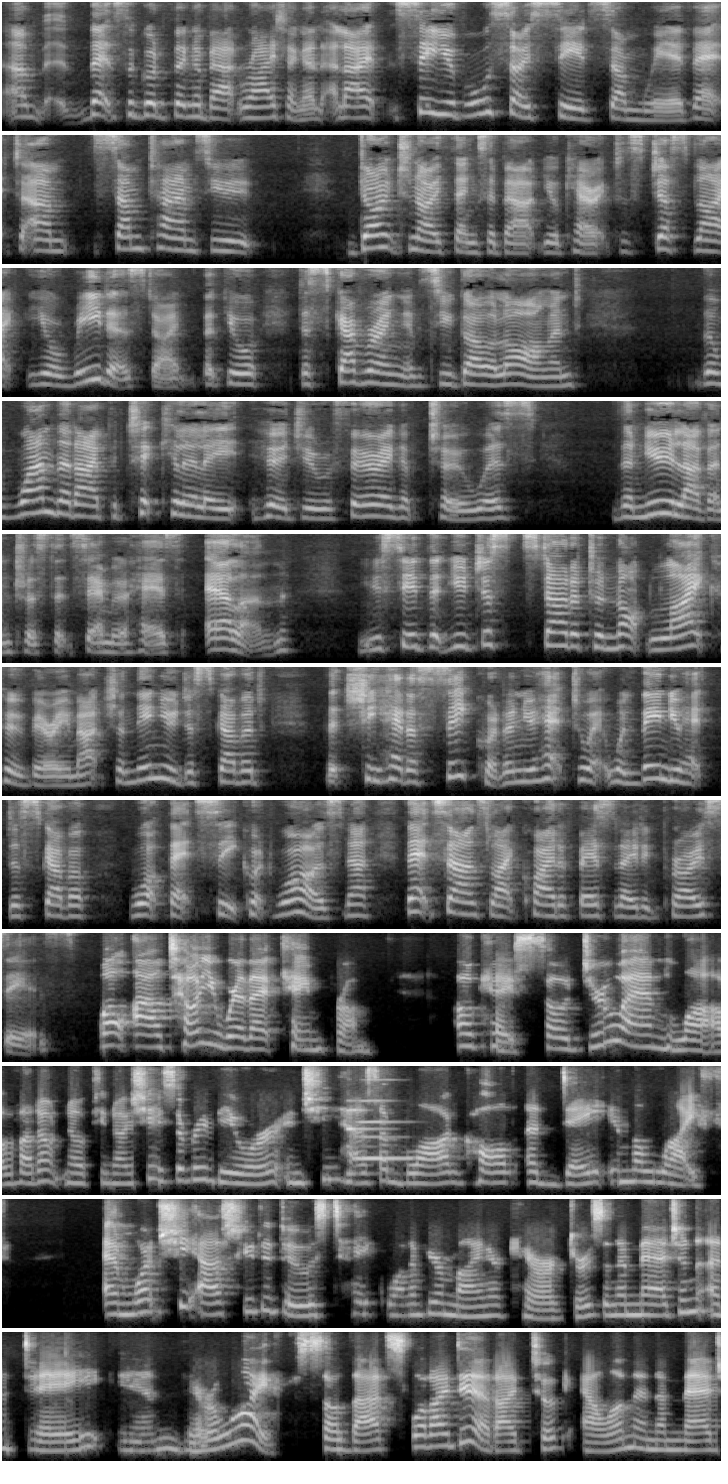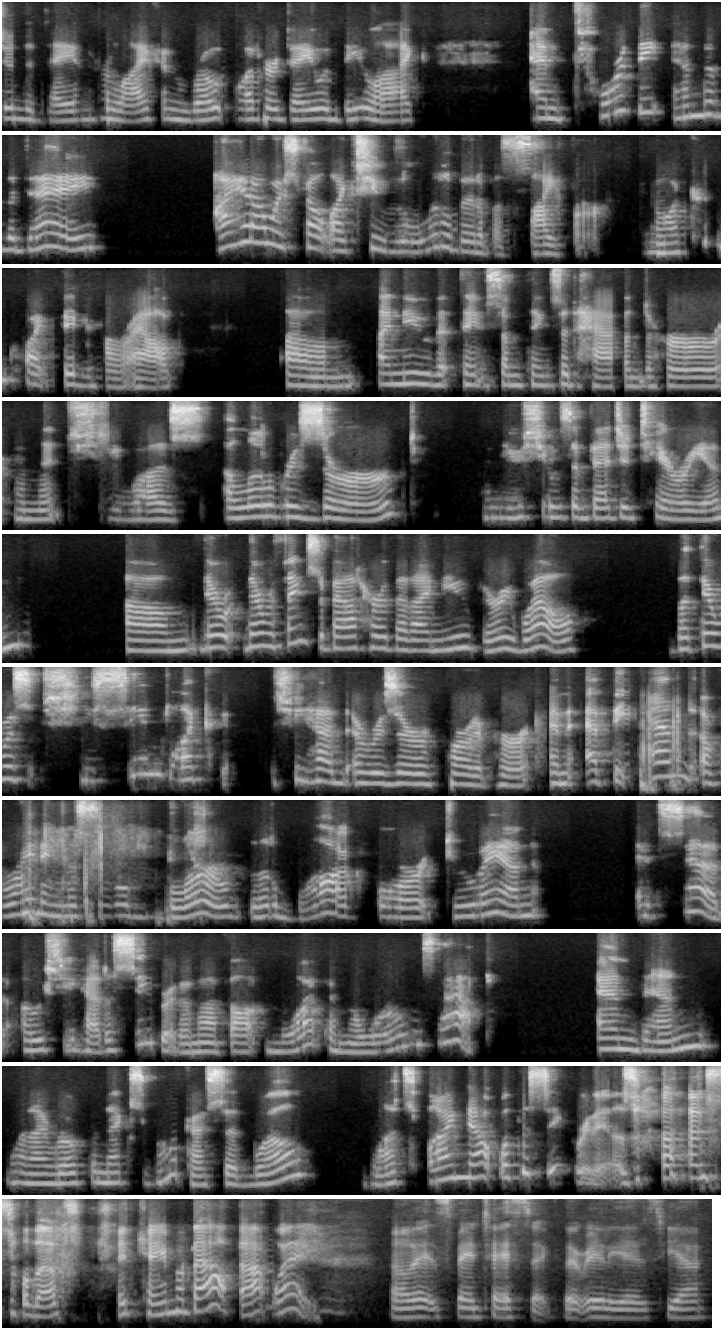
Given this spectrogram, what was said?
um, that's the good thing about writing, and and I see you've also said somewhere that um, sometimes you don't know things about your characters, just like your readers don't. That you're discovering as you go along, and the one that I particularly heard you referring to was the new love interest that Samuel has, Ellen, You said that you just started to not like her very much, and then you discovered that she had a secret, and you had to, well, then you had to discover what that secret was. Now, that sounds like quite a fascinating process. Well, I'll tell you where that came from. Okay, so Dru Ann Love, I don't know if you know, she's a reviewer and she has a blog called A Day in the Life. And what she asks you to do is take one of your minor characters and imagine a day in their life. So that's what I did. I took Ellen and imagined a day in her life and wrote what her day would be like. And toward the end of the day, I had always felt like she was a little bit of a cipher. You know, I couldn't quite figure her out. Um, I knew that some things had happened to her and that she was a little reserved. I knew she was a vegetarian. Um, there, there were things about her that I knew very well, but there was, she seemed like she had a reserved part of her. And at the end of writing this little blurb, little blog for Dru Ann, it said, oh, she had a secret. And I thought, what in the world is that? And then when I wrote the next book, I said, well, let's find out what the secret is. and so that's, it came about that way. Oh, that's fantastic. That really is, yeah.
